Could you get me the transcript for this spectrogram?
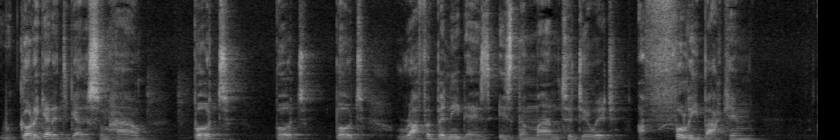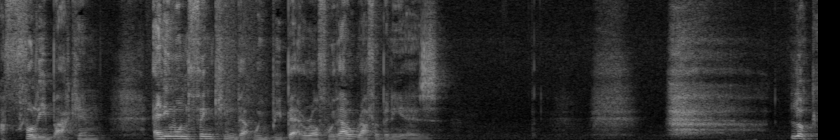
We've got to get it together somehow. But, but, but, Rafa Benitez is the man to do it. I fully back him. I fully back him. Anyone thinking that we'd be better off without Rafa Benitez, look,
